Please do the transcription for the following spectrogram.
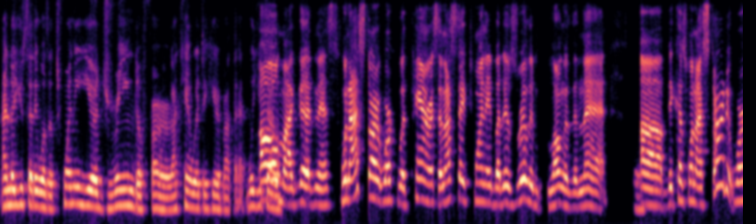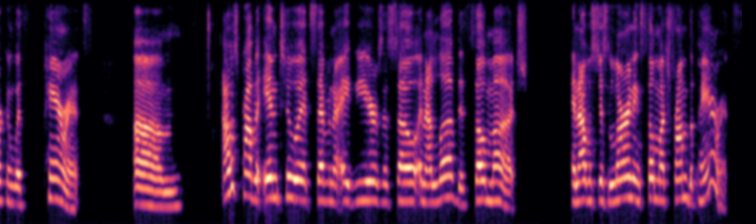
I know you said it was a 20-year dream deferred. I can't wait to hear about that. Will you oh my goodness. When I started working with parents, and I say 20, but it was really longer than that. Uh, because when I started working with parents, um, I was probably into it seven or eight years or so, and I loved it so much. And I was just learning so much from the parents.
